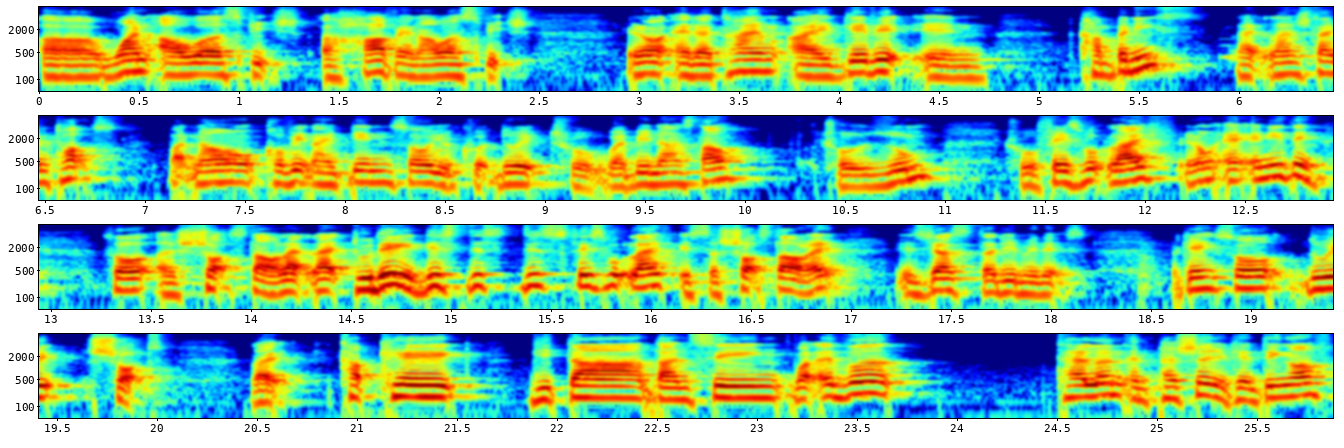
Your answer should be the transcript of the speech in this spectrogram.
a one hour speech, a half an hour speech. You know, at the time I gave it in companies like lunchtime talks, but now COVID-19, so you could do it through webinar style, through Zoom, through Facebook Live, you know, anything. So a short style, like, like today, this, this, this Facebook Live is a short style, right? It's just 30 minutes. Okay, so do it short. Like cupcake, guitar, dancing, whatever talent and passion you can think of,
